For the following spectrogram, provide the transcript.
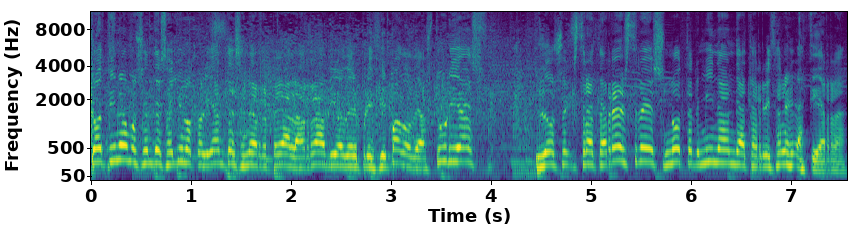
Continuamos en Desayuno Coliantes en RPA, la radio del Principado de Asturias. Los extraterrestres no terminan de aterrizar en la Tierra.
